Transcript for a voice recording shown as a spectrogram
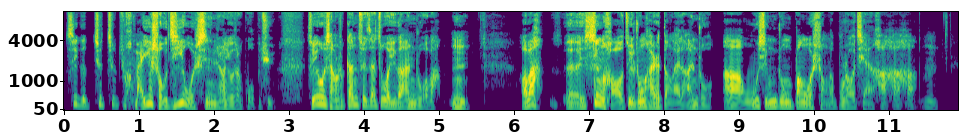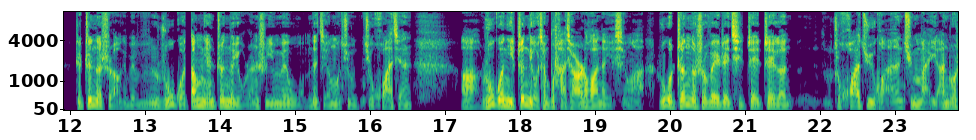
这个就就就买一手机，我心理上有点过不去，所以我想说，干脆再做一个安卓吧。嗯，好吧，呃，幸好最终还是等来了安卓啊，无形中帮我省了不少钱，哈哈哈嗯，这真的是啊，各位，如果当年真的有人是因为我们的节目去去花钱。啊，如果你真的有钱不差钱的话，那也行啊。如果真的是为这期这这个就花巨款去买一安卓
